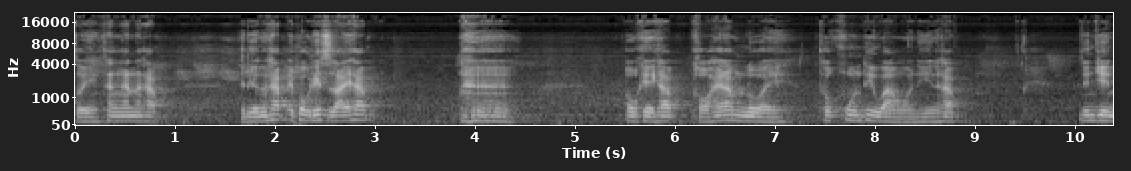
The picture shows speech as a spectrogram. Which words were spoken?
ตัวเองทั้งนั้นนะครับ อย่าลืมนะครับไอ้พวกดิสไลค์ครับ โอเคครับ ขอให้ร่ำรวยทุกหุ้นที่วางวันนี้นะครับ เย็น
